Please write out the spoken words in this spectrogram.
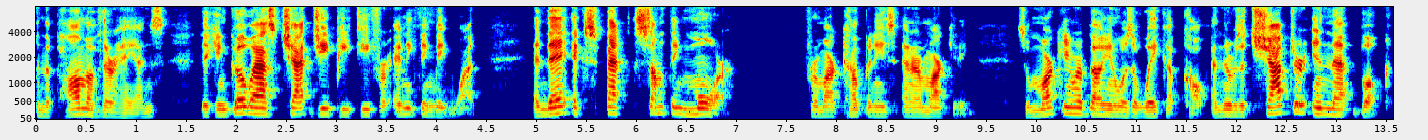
in the palm of their hands. They can go ask Chat GPT for anything they want, and they expect something more from our companies and our marketing. So, Marketing Rebellion was a wake up call, and there was a chapter in that book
